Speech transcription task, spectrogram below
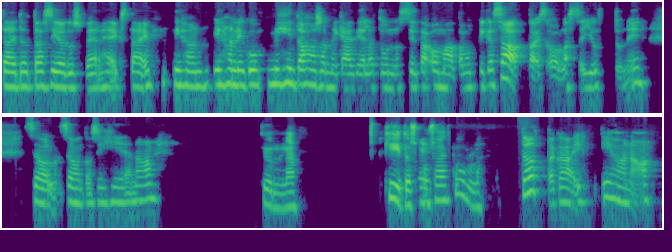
tai tota sijoitusperheeksi tai ihan, ihan niinku mihin tahansa, mikä ei vielä tunnu siltä omalta, mutta mikä saattaisi olla se juttu, niin se on, se on tosi hienoa. Kyllä. Kiitos, kun sain tulla. Totta kai, ihanaa.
